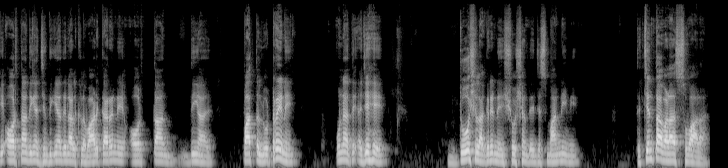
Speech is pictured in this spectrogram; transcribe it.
ਕਿ ਔਰਤਾਂ ਦੀਆਂ ਜ਼ਿੰਦਗੀਆਂ ਦੇ ਨਾਲ ਖਿਲਵਾੜ ਕਰ ਰਹੇ ਨੇ, ਔਰਤਾਂ ਦੀਆਂ ਪੱਤ ਲੁੱਟ ਰਹੇ ਨੇ, ਉਹਨਾਂ ਤੇ ਅਜਿਹੇ ਦੋਸ਼ ਲੱਗ ਰਹੇ ਨੇ ਸ਼ੋਸ਼ਣ ਦੇ ਜਿਸਮਾਨੀ ਵੀ। ਤੇ ਚਿੰਤਾ ਵਾਲਾ ਸਵਾਲ ਆ,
